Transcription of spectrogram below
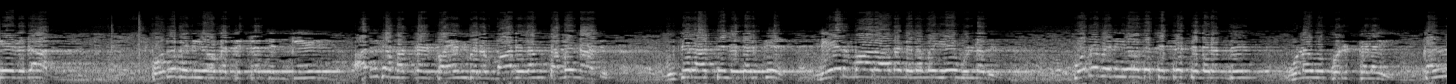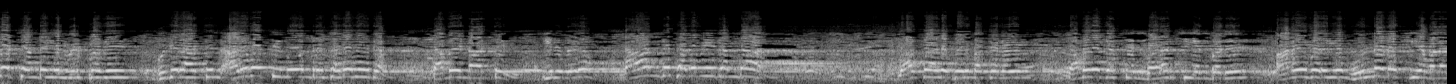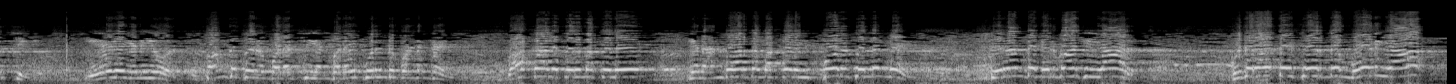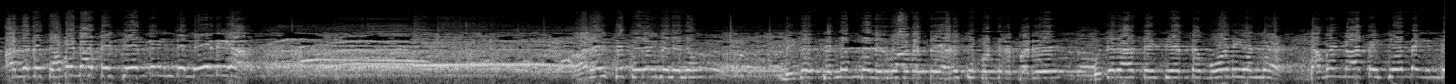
முப்பத்தி பொது விநியோக திட்டத்தின் கீழ் அதிக மக்கள் பயன்பெறும் மாநிலம் தமிழ்நாடு. குஜராத்தில் இதற்கு நேர்மாறான நிலைமையே உள்ளது. பொது விநியோக திட்டத்திலிருந்து உணவுப் பொருட்களை கள்ளச்சந்தையில் விற்பது குஜராத்தில் அறுபத்தி மூன்று சதவீதம். தமிழ்நாட்டில் இது வெறும் நான்கு சதவீதம் தான் பெருமக்களே தமிழகத்தின் வளர்ச்சி என்பது அனைவரையும் உள்ளடக்கிய வளர்ச்சி. ஏழை எளியோர் பங்கு பெறும் வளர்ச்சி என்பதை புரிந்து கொள்ளுங்கள். வாக்காளர் பெருமக்களே என் அன்பார்ந்த மக்களை இப்போது சொல்லுங்கள் சிறந்த நிர்வாகி யார் குஜராத்தை சேர்ந்த மோடியா அல்லது தமிழ்நாட்டை சேர்ந்த இந்த லேடியா அனைத்து துறைகளிலும் மிக சிறந்த நிர்வாகத்தை அளித்துக் கொண்டிருப்பது குஜராத்தை சேர்ந்த மோடி அல்ல தமிழ்நாட்டை சேர்ந்த இந்த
